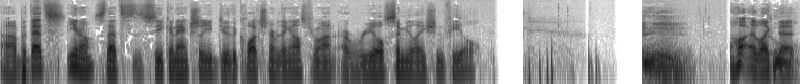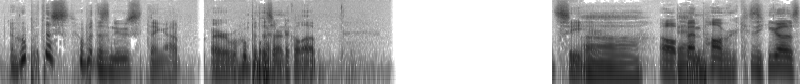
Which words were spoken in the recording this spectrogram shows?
Uh, but that's you know so that's so you can actually do the clutch and everything else if you want a real simulation feel. oh, I like Cool. that. Who put this? Who put this news thing up, or who put this What? article up? Let's see. Here. Uh, oh, Ben, Ben? Palmer, because he goes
